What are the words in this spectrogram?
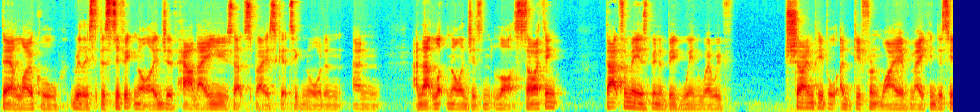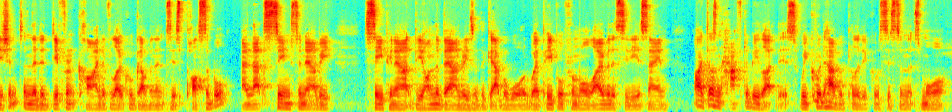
their local, really specific knowledge of how they use that space gets ignored and, and, and that knowledge isn't lost. So I think that for me has been a big win where we've shown people a different way of making decisions and that a different kind of local governance is possible. And that seems to now be seeping out beyond the boundaries of the Gabba ward, where people from all over the city are saying, oh, it doesn't have to be like this. We could have a political system that's more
